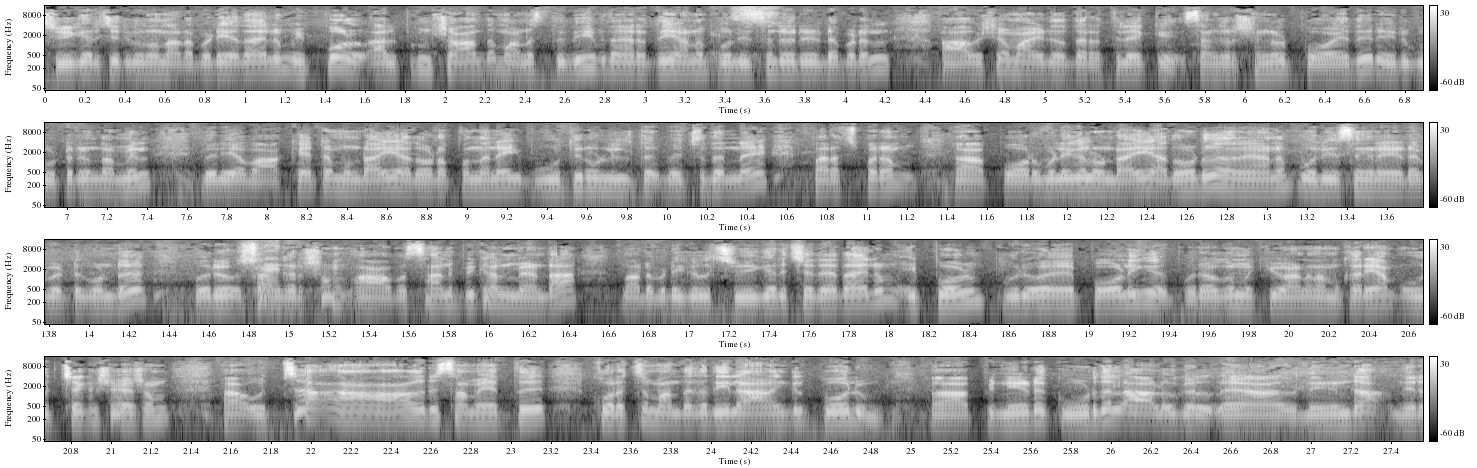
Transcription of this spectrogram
സ്വീകരിച്ചിരിക്കുന്ന നടപടി. ഏതായാലും ഇപ്പോൾ അല്പം ശാന്തമാണ് സ്ഥിതി. നേരത്തെയാണ് പോലീസിന്റെ ഒരു ഇടപെടൽ ആവശ്യമായിരുന്ന തരത്തിലേക്ക് സംഘർഷങ്ങൾ പോയത്. ഇരു കൂട്ടരും തമ്മിൽ വലിയ വാക്കേറ്റം ഉണ്ടായി അതോടൊപ്പം തന്നെ ഈ ബൂത്തിനുള്ളിൽ വെച്ച് തന്നെ പരസ്പരം പോർവിളികൾ ഉണ്ടായി അതോട് തന്നെയാണ് പോലീസ് ഇങ്ങനെ ഇടപെട്ടുകൊണ്ട് ഒരു സംഘർഷം അവസാനിപ്പിക്കാൻ വേണ്ട നടപടികൾ സ്വീകരിച്ചത്. ഏതായാലും ഇപ്പോഴും പോളിംഗ് പുരോഗമിക്കുകയാണ് നമുക്കറിയാം. ഉച്ചയ്ക്ക് ശേഷം ഉച്ച ആ ഒരു സമയത്ത് കുറച്ച് മന്ദഗതിയിലാണെങ്കിൽ പോലും പിന്നീട് കൂടുതൽ ആളുകൾ നീണ്ട നിര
